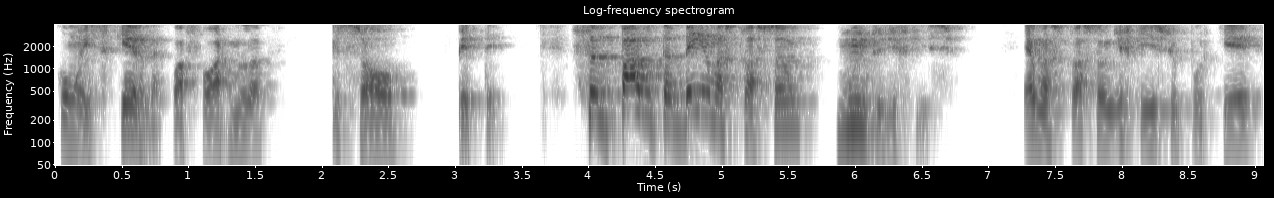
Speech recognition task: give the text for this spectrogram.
com a esquerda, com a fórmula PSOL, PT. São Paulo também é uma situação muito difícil. É uma situação difícil porque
